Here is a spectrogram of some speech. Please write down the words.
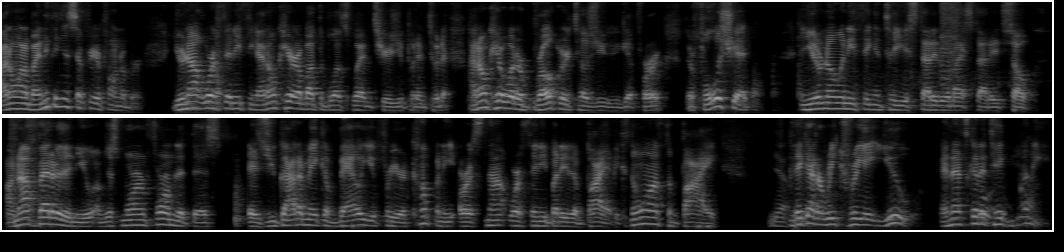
I don't want to buy anything except for your phone number. You're not worth anything. I don't care about the blood, sweat, and tears you put into it. I don't care what a broker tells you you can get for it. They're full of shit and you don't know anything until you studied what I studied. So I'm not better than you. I'm just more informed at this. Is you got to make a value for your company, or it's not worth anybody to buy it because no one wants to buy. Yeah. They got to recreate you, and that's going to take money.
